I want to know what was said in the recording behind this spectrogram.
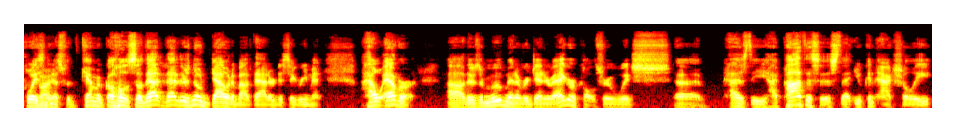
poisoning Right. us with chemicals. So that, that there's no doubt about that or disagreement. However, uh, there's a movement of regenerative agriculture which uh, has the hypothesis that you can actually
